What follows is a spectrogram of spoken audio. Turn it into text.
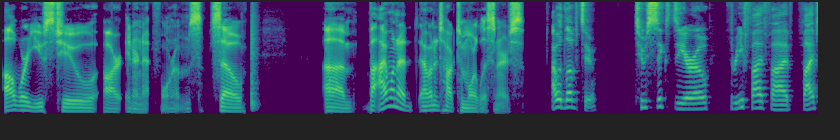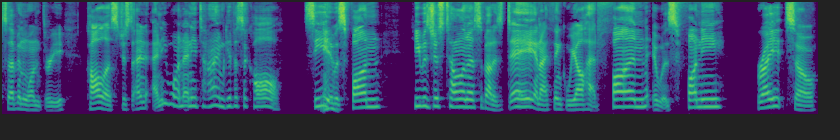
all we're used to are internet forums. So um but I want to I want to talk to more listeners. I would love to. 260-355-5713. Call us. Just an- anyone, anytime. Give us a call. See, Yeah. it was fun. He was just telling us about his day, and I think we all had fun. It was funny, right? So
